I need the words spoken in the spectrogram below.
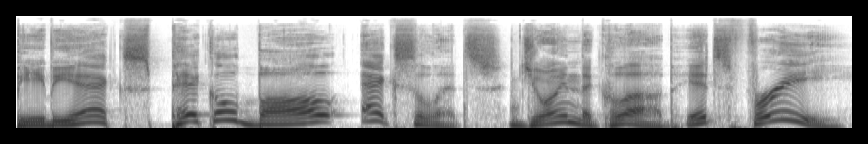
PBX Pickleball Excellence. Join the club. It's free.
